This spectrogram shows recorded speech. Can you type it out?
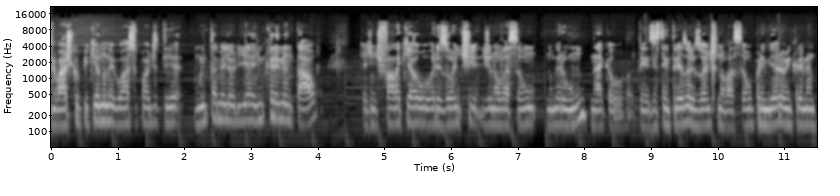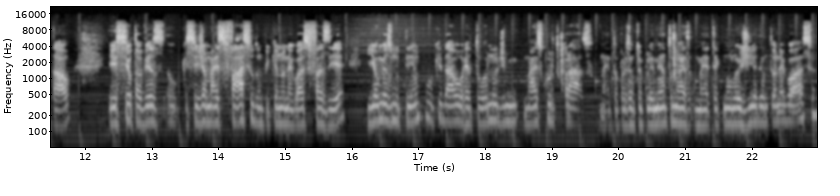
eu acho que o pequeno negócio pode ter muita melhoria incremental, que a gente fala que é o horizonte de inovação número um, né? Que eu, é tem, existem três horizontes de inovação. O primeiro é o incremental. Esse é talvez o que seja mais fácil de um pequeno negócio fazer e ao mesmo tempo o que dá o retorno de mais curto prazo. Né? Então, por exemplo, tu implementa uma, uma tecnologia dentro do teu negócio,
